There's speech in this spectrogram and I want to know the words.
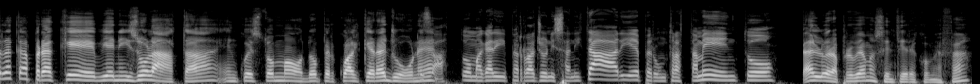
la capra che viene isolata in questo modo per qualche ragione. Esatto, magari per ragioni sanitarie, per un trattamento. Allora proviamo a sentire come fa.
